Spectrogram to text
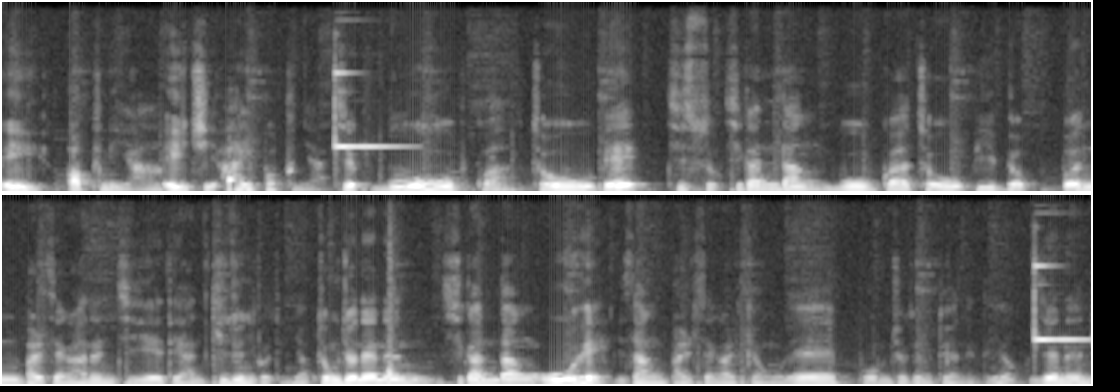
A. 어프니아 H. 하이퍼프니아 즉 무호흡과 저호흡의 지수. 시간당 무호흡과 저호흡이 몇 번 발생하는지에 대한 기준이거든요. 종전에는 시간당 5회 이상 발생할 경우에 보험 적용이 되었는데요. 이제는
